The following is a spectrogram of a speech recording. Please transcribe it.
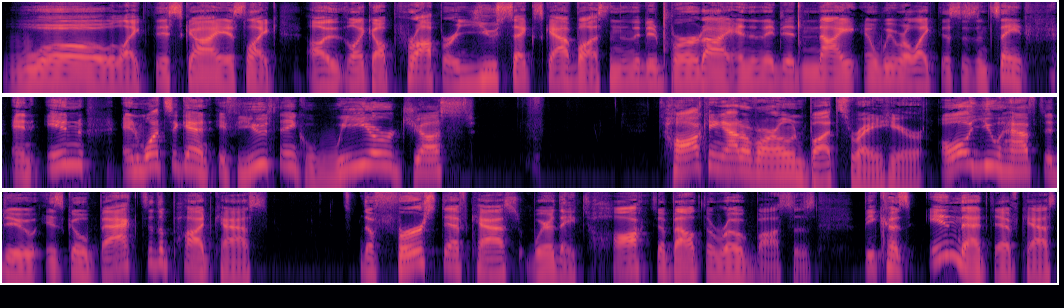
whoa, like this guy is like a, like a proper USEC scav boss. And then they did Bird Eye and then they did Knight. And we were like, this is insane. And in, and once again, if you think we are just talking out of our own butts right here, all you have to do is go back to the podcast, the first devcast where they talked about the rogue bosses because in that devcast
